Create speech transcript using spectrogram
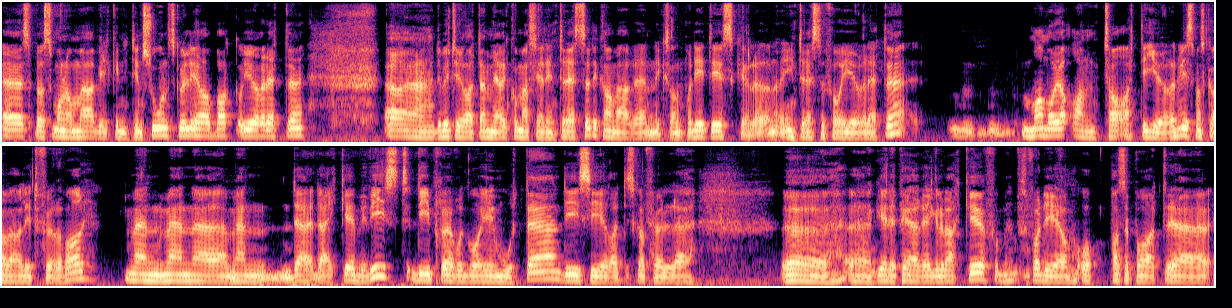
Eh, spørsmålet om er hvilken intensjon skulle de ha bak å gjøre dette. Eh, det betyr at det er mer kommersiell interesse. Det kan være en liksom, politisk eller en interesse for å gjøre dette. Man må jo anta at de gjør det hvis man skal være litt føre var. Men, men, eh, men det, det, er ikke bevist. De prøver å gå imot det. De sier at de skal følge GDPR-regelverket for, for, det å passe på at uh,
